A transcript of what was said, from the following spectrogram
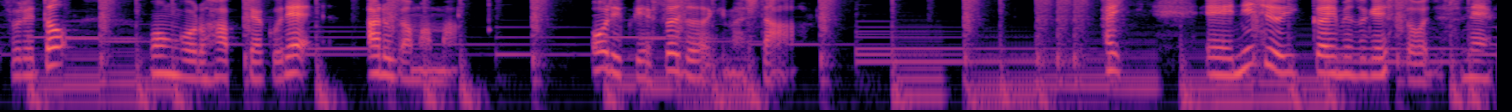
それと、モンゴル800であるがままをリクエストいただきました。えー、21回目のゲストはですね、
